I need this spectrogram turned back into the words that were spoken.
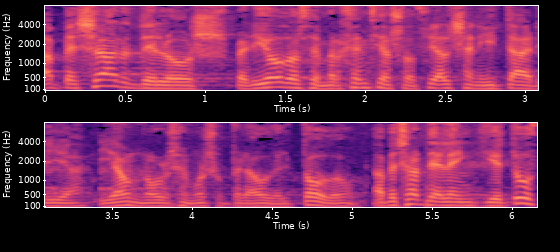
A pesar de los periodos de emergencia social sanitaria, y aún no los hemos superado del todo, a pesar de la inquietud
